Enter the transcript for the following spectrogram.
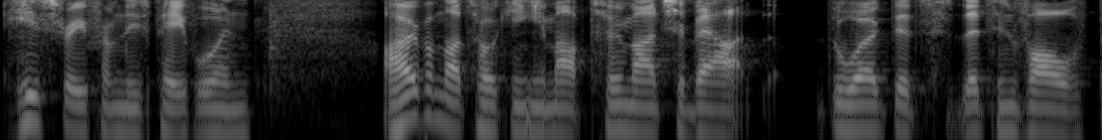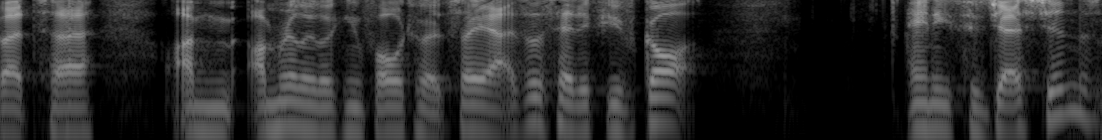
history from these people, and I hope I'm not talking him up too much about the work that's that's involved. But uh, I'm I'm really looking forward to it. So yeah, as I said, if you've got any suggestions,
